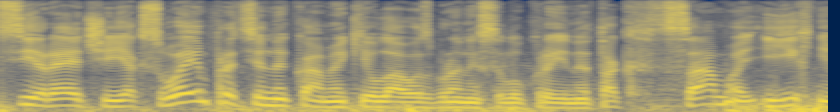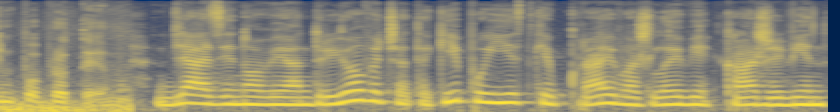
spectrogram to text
ці речі як своїм працівникам, які в лавах Збройних сил України, так само і їхнім побратимам. Для Зіновія Андрійовича такі поїздки вкрай важливі, каже він.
